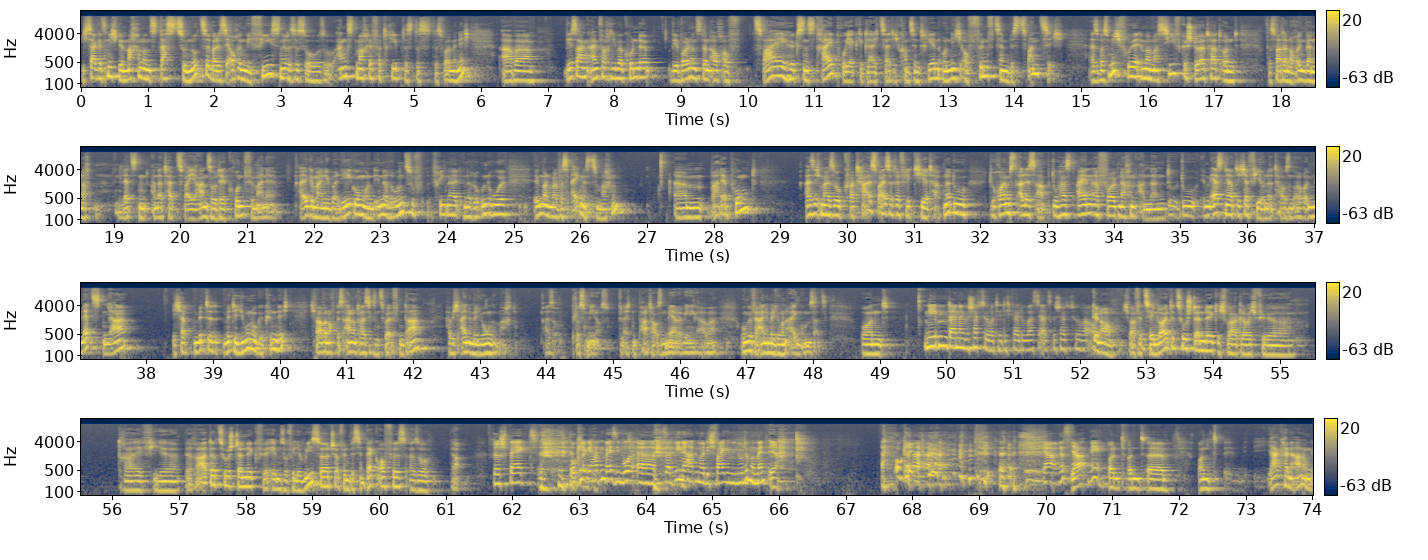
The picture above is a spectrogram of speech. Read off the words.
ich sage jetzt nicht, wir machen uns das zunutze, weil das ist ja auch irgendwie fies. Ne? Das ist so, so Angstmache-Vertrieb, das, das, das wollen wir nicht. Aber wir sagen einfach, lieber Kunde, wir wollen uns dann auch auf zwei, höchstens drei Projekte gleichzeitig konzentrieren und nicht auf 15 bis 20. Also was mich früher immer massiv gestört hat und das war dann auch irgendwann nach den letzten anderthalb, zwei Jahren so der Grund für meine allgemeine Überlegung und innere Unzufriedenheit, innere Unruhe, irgendwann mal was Eigenes zu machen, ähm, war der Punkt, als ich mal so quartalsweise reflektiert habe. Ne? Du, du räumst alles ab, du hast einen Erfolg nach dem anderen. Du, du, Im ersten Jahr hatte ich ja 400.000 Euro. Im letzten Jahr, ich habe Mitte, Mitte Juni gekündigt, ich war aber noch bis 31.12. da, habe ich eine Million gemacht. Also plus minus, vielleicht ein paar tausend mehr oder weniger, aber ungefähr eine Million Eigenumsatz. Und Neben deiner Geschäftsführertätigkeit, du warst ja als Geschäftsführer auch. Genau, ich war für zehn Leute zuständig. Ich war, glaube ich, für drei, vier Berater zuständig, für ebenso viele Researcher, für ein bisschen Backoffice. Also ja. Respekt. Okay, wir hatten bei Sibo, äh, Sabine hatten wir die Schweigeminute. Moment. Ja, Okay. ja, Respekt. ja Nee. und, und, äh, und ja, keine Ahnung.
